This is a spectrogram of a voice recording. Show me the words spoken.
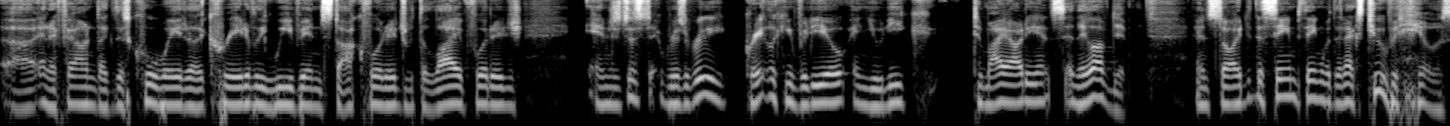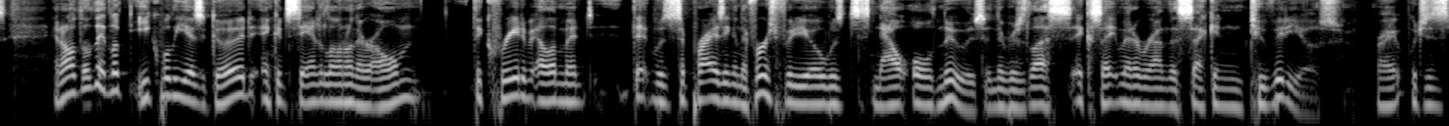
uh, and I found like this cool way to like creatively weave in stock footage with the live footage. And it's just it was a really great looking video and unique to my audience, and they loved it. And so I did the same thing with the next two videos. And although they looked equally as good and could stand alone on their own, the creative element that was surprising in the first video was just now old news, and there was less excitement around the second two videos, right? Which is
